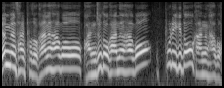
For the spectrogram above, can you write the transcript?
옆면 살포도 가능하고 관주도 가능하고 뿌리기도 가능하고.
